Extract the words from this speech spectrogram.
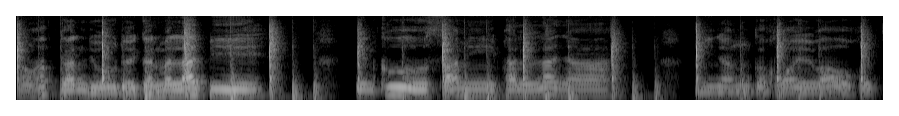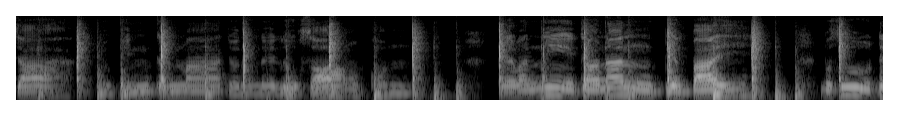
เราฮักกันอยู่ด้วยกันมาหลายปี เป็นคู่สามีภรรยามีหยังก็คอยเว้าคอยจาอยู่กิน มาจนได้ลูกสองคน แต่วันนี้เจ้านั้นเปลี่ยนไปบ่สู้แด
